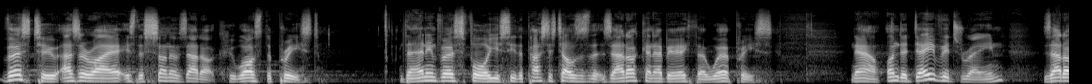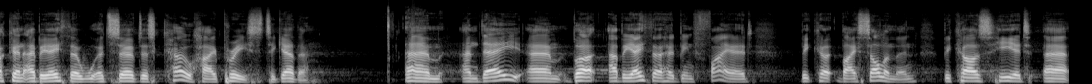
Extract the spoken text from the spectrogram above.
verse 2 Azariah is the son of Zadok, who was the priest. Then in verse 4, you see the passage tells us that Zadok and Abiathar were priests. Now, under David's reign, Zadok and Abiathar had served as co high priests together. Um, and they, um, but Abiathar had been fired because, by Solomon because he had uh,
